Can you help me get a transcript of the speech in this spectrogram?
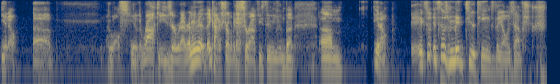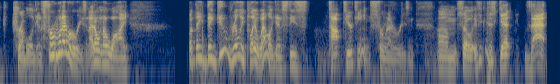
you know, uh who else? You know, the Rockies or whatever. I mean, they, they kind of struggled against the Rockies too, even. But um, you know, it's it's those mid tier teams they always have sh- sh- trouble against for whatever reason. I don't know why, but they they do really play well against these top tier teams for whatever reason. Um, so if you can just get that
